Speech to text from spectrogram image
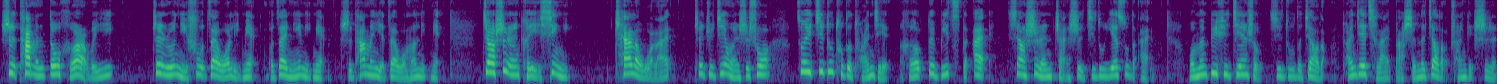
是他们都合而为一，正如你父在我里面，我在你里面，使他们也在我们里面，叫世人可以信你拆了我来。这句经文是说，作为基督徒的团结和对彼此的爱，向世人展示基督耶稣的爱。我们必须坚守基督的教导，团结起来，把神的教导传给世人。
